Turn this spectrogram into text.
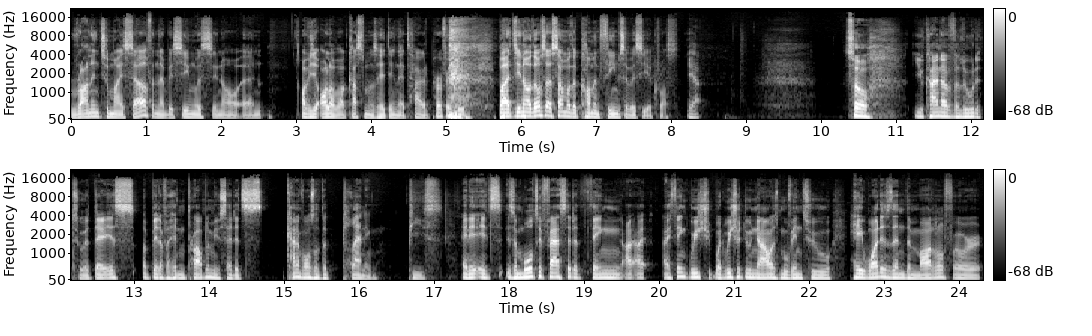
run into myself, and that we're seeing with you know. Uh, Obviously, all of our customers hitting their target perfectly, but you know those are some of the common themes that we see across. Yeah. So you kind of alluded to it. There is a bit of a hidden problem. You said it's kind of also the planning piece. And it, it's it's a multifaceted thing. I, I, I think we should what we should do now is move into hey, what is then the model for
